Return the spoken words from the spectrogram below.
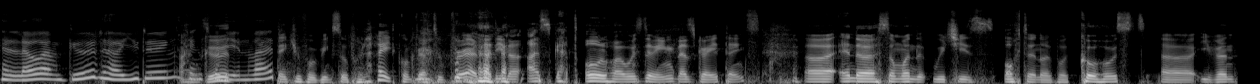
Hello, I'm good. How are you doing? I'm Thanks for the invite. Thank you for being so polite compared to Prair. I didn't ask at all how I was doing. That's great, thanks. Uh, and uh, someone that- which is often a co-host, uh, even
